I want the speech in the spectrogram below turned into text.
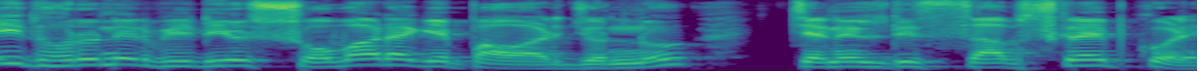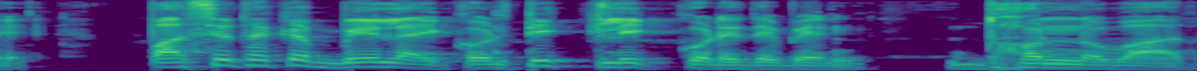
এই ধরনের ভিডিও সবার আগে পাওয়ার জন্য চ্যানেলটি সাবস্ক্রাইব করে পাশে থাকা বেল আইকনটি ক্লিক করে দেবেন। ধন্যবাদ।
